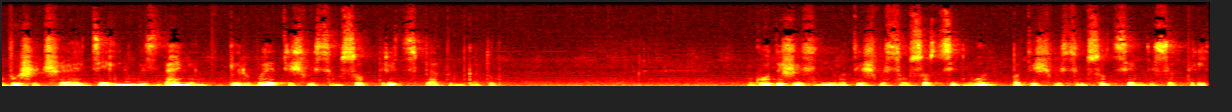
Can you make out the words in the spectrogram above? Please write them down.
вышедшие отдельным изданием впервые в 1835 году. Годы жизни его 1807 по 1873.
